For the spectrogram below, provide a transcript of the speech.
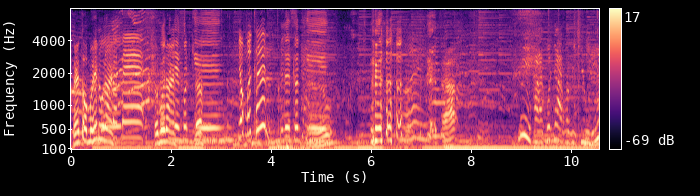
ไหนตบมือให้ดูหน่อยแปะตบมือหน่อยพี่เด่นคนเก่งยกมือขึ้นพี่เด่นคนเก่งครับนี่ค่ะคนยากมาบีคิวนี้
